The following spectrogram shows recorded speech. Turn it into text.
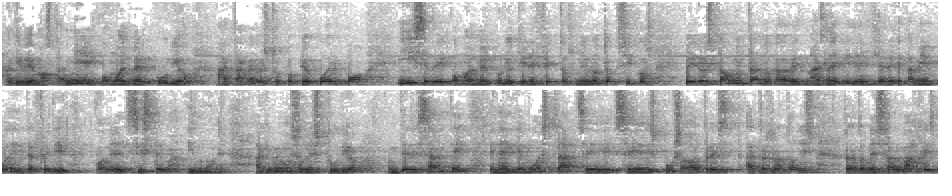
Aquí vemos también cómo el mercurio ataca nuestro propio cuerpo y se ve cómo el mercurio tiene efectos neurotóxicos, pero está aumentando cada vez más la evidencia de que también puede interferir con el sistema inmune. Aquí vemos un estudio interesante en el que muestra, se, se expuso a tres, a tres ratones, ratones salvajes,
